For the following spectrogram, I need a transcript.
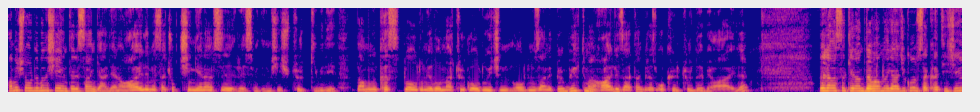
Ama işte orada bana şey enteresan geldi. Yani aile mesela çok çingenemsi resmedilmiş. Hiç Türk gibi değil. Ben bunun kasıtlı olduğunu ya da onlar Türk olduğu için olduğunu zannetmiyorum. Büyük ihtimal aile zaten biraz o kültürde bir aile. Velhasıl kelam devamına gelecek olursak Hatice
